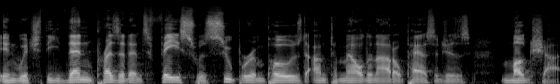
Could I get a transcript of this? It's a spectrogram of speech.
in which the then president's face was superimposed onto Maldonado Passage's mugshot.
